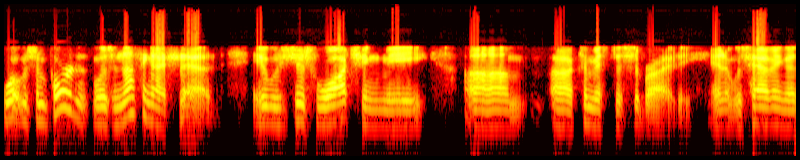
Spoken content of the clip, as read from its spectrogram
what was important was nothing I said. It was just watching me um, uh, commit to sobriety, and it was having a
